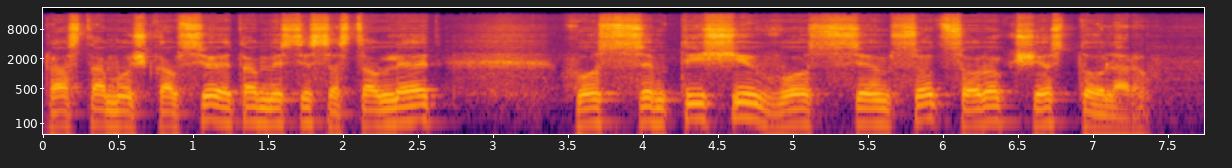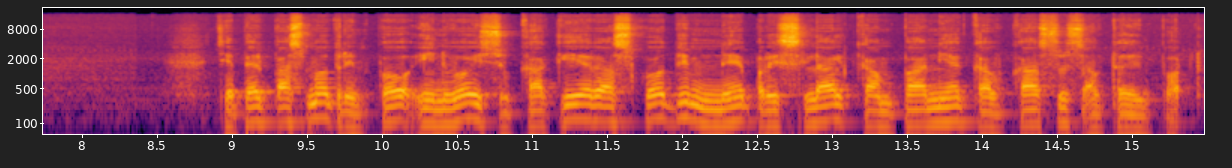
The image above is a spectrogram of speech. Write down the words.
растаможка. Все это вместе составляет 8846 долларов. Теперь посмотрим по инвойсу, какие расходы мне прислал компания «Кавказус Автоимпорт».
